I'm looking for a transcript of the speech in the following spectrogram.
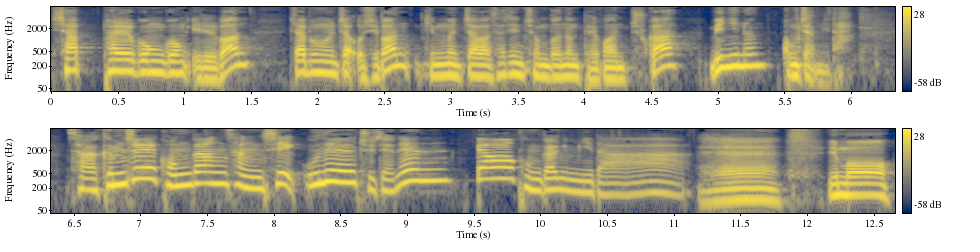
샵 8001번, 짧은 문자 50원, 긴 문자와 사진 첨부는 100원 추가, 미니는 공짜입니다. 자, 금주의 건강 상식. 오늘 주제는 뼈 건강입니다. 예. 이 뭐,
